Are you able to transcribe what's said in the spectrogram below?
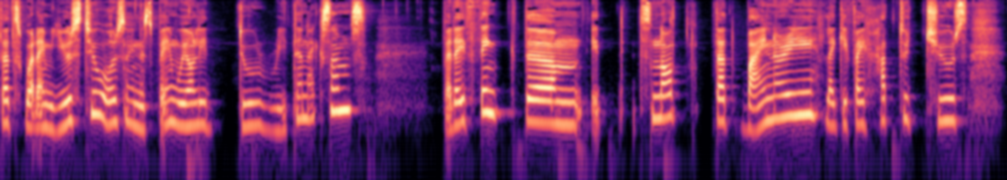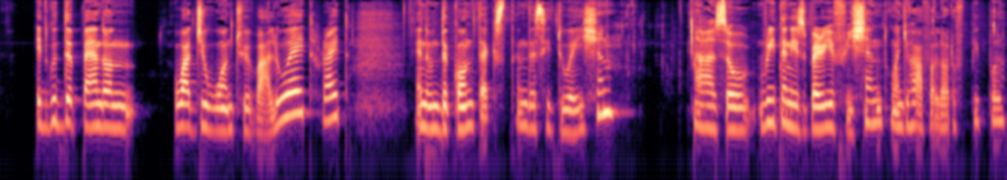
that's what I'm used to. Also in Spain, we only do written exams. But I think the, um, it, it's not that binary. Like if I had to choose, it would depend on what you want to evaluate, right? And on the context and the situation. Uh, so written is very efficient when you have a lot of people.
